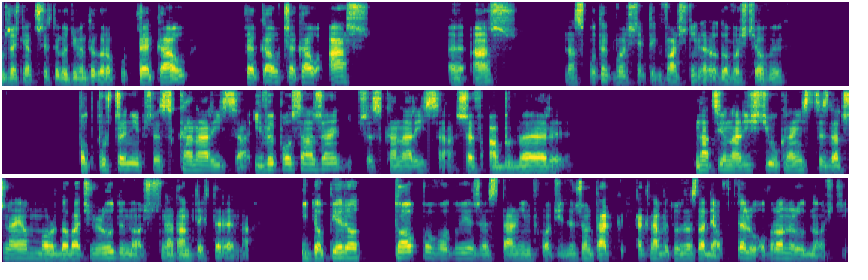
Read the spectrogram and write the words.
września 1939 roku. Czekał, czekał, czekał, aż, e, aż na skutek właśnie tych waśni narodowościowych podpuszczeni przez Kanarisa i wyposażeni przez Kanarisa, szef Abwery, nacjonaliści ukraińscy zaczynają mordować ludność na tamtych terenach. I dopiero to powoduje, że Stalin wchodzi. Zresztą tak, tak nawet uzasadniał, w celu obrony ludności,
